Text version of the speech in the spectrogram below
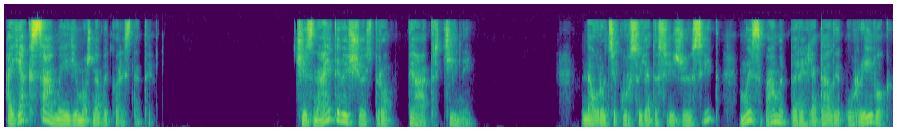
А як саме її можна використати? Чи знаєте ви щось про театр тіней? На уроці курсу Я досліджую світ ми з вами переглядали уривок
